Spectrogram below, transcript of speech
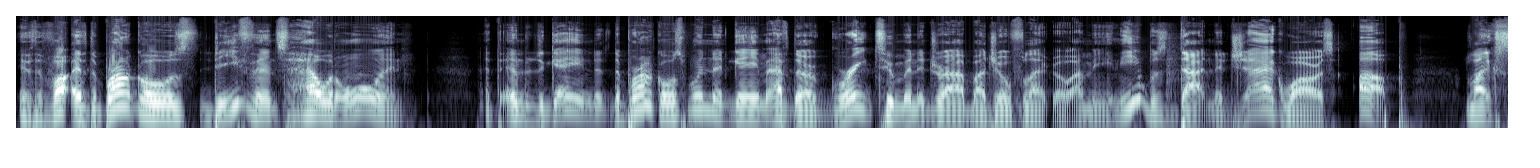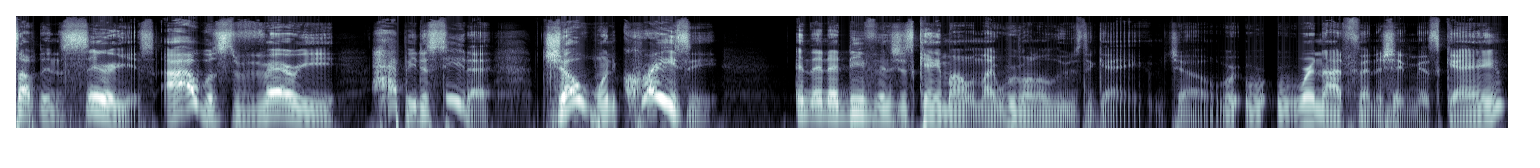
If the if the Broncos defense held on at the end of the game, the, the Broncos win that game after a great two minute drive by Joe Flacco. I mean, he was dotting the Jaguars up like something serious. I was very happy to see that. Joe went crazy. And then the defense just came out and like, we're gonna lose the game, Joe. We're we're not finishing this game.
